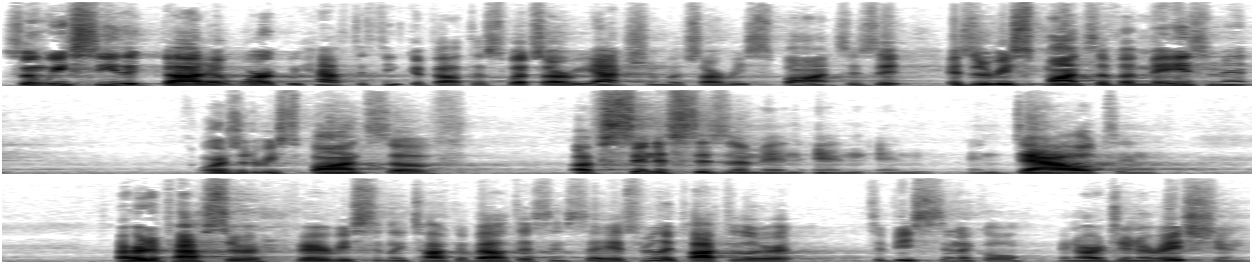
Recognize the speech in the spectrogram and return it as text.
So when we see the God at work, we have to think about this. What's our reaction? What's our response? Is it, is it a response of amazement? Or is it a response of, of cynicism and, and, and, and doubt? And I heard a pastor very recently talk about this and say it's really popular to be cynical in our generation.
